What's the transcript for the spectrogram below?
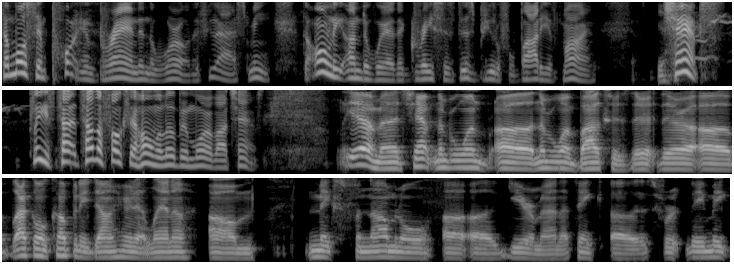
the most important brand in the world, if you ask me. The only underwear that graces this beautiful body of mine. Yeah. Champs. Please tell tell the folks at home a little bit more about Champs. Yeah, man. Champ number one, uh, number one boxers. They're they're a black owned company down here in Atlanta. Um, makes phenomenal uh, uh gear, man. I think uh, it's for they make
